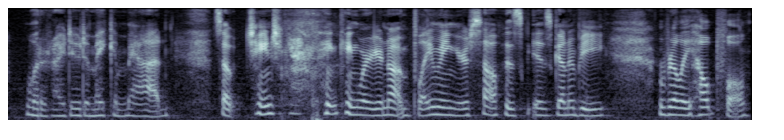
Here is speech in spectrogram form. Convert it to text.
what did I do to make him mad? So changing your thinking where you're not blaming yourself is, is going to be really helpful.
